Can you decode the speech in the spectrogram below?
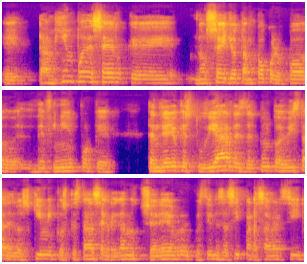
eh, también puede ser que, no sé, yo tampoco lo puedo definir porque tendría yo que estudiar desde el punto de vista de los químicos que está segregando tu cerebro y cuestiones así para saber si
